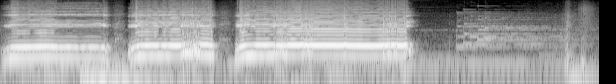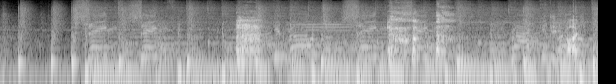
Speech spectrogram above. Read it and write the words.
오오오. 대박입니다.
